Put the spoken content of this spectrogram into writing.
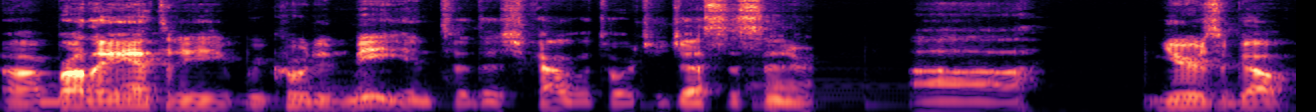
uh, brother Anthony recruited me into the Chicago Torture Justice Center uh, years ago.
